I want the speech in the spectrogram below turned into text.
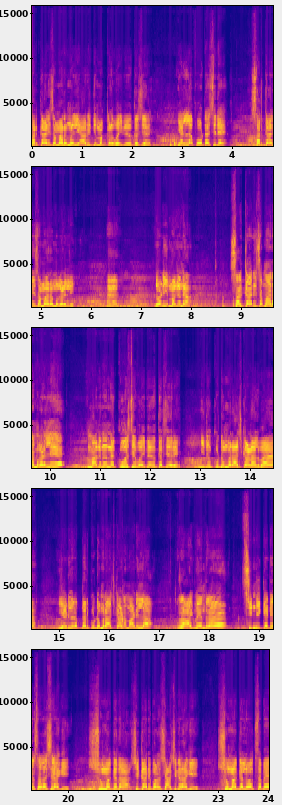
ಸರ್ಕಾರಿ ಸಮಾರಂಭಗಳಲ್ಲಿ ಯಾವ ರೀತಿ ಮಕ್ಕಳು ವೈಭವೀಕರಿಸಿದ್ದಾರೆ ಎಲ್ಲ ಫೋಟೋಸ್ ಇದೆ ಸರ್ಕಾರಿ ಸಮಾರಂಭಗಳಲ್ಲಿ? ನೋಡಿ, ಮಗನ ಸರ್ಕಾರಿ ಸಮಾರಂಭಗಳಲ್ಲಿ ಮಗನನ್ನ ಕೂರಿಸಿ ವೈಭವೀಕರಿಸಿದ್ದಾರೆ ಇದು ಕುಟುಂಬ ರಾಜಕಾರಣ ಅಲ್ವಾ? ಯಡಿಯೂರಪ್ಪನವ್ರ ಕುಟುಂಬ ರಾಜಕಾರಣ ಮಾಡಿಲ್ಲ. ರಾಘವೇಂದ್ರ ಸಿಂಡಿಕೇಟಿವ್ ಸದಸ್ಯರಾಗಿ, ಶಿವಮೊಗ್ಗದ ಶಿಕಾರಿಪುರ ಶಾಸಕರಾಗಿ ಶಿವಮೊಗ್ಗ ಲೋಕಸಭೆ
